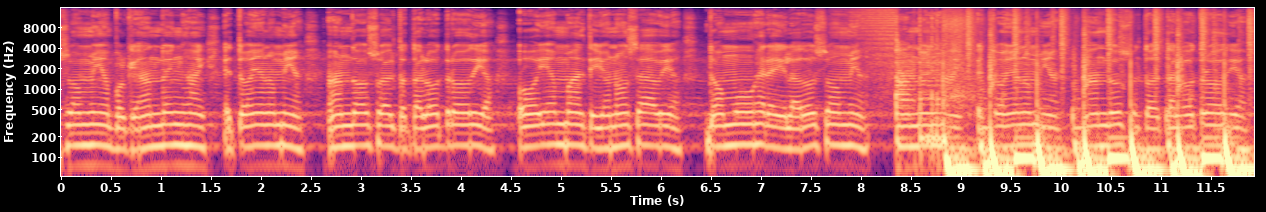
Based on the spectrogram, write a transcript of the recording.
Son mías porque ando en high. Estoy en la mía, ando suelto hasta el otro día. Hoy es martes y yo no sabía. Dos mujeres y las dos son mías. Ando en high, estoy en la mía. Ando suelto hasta el otro día.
